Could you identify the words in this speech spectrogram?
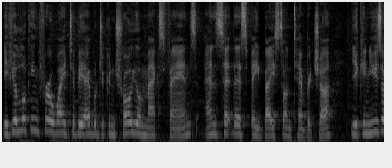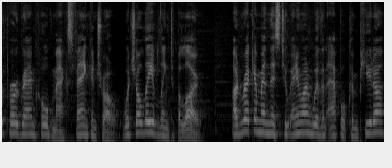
If you're looking for a way to be able to control your Mac's fans and set their speed based on temperature, you can use a program called Macs Fan Control, which I'll leave linked below. I'd recommend this to anyone with an Apple computer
